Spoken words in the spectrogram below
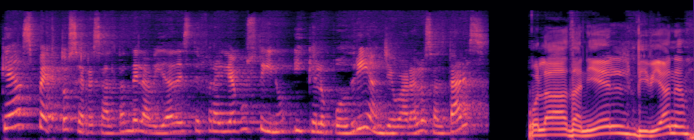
¿qué aspectos se resaltan de la vida de este fraile agustino y que lo podrían llevar a los altares? Hola Daniel, Viviana.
